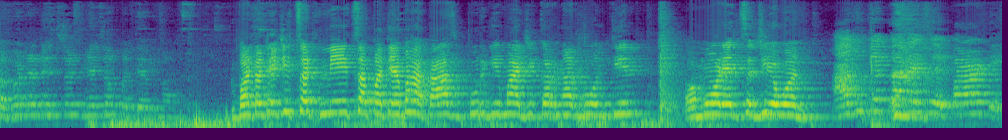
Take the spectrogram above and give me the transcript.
बटाट्याची चटणी चपात्या भात. बटाट्याची चटणी चपात्या भात. आज पुरगी माझी करणार दोन तीन मोड्याचं जेवण. अजून करायचंय पराठे.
